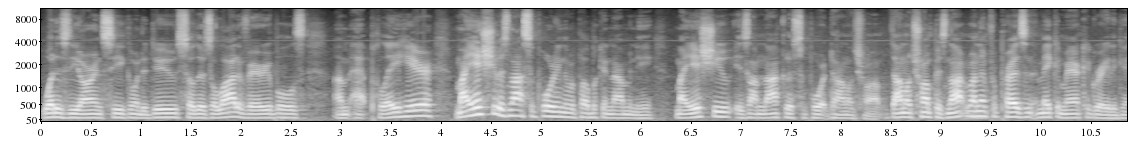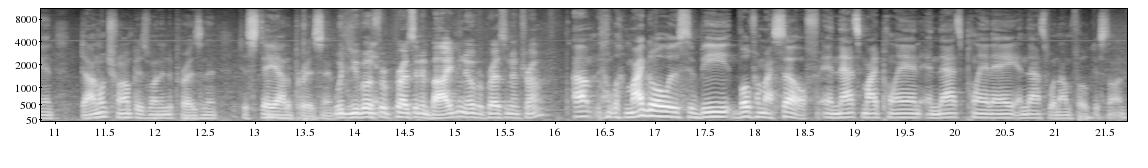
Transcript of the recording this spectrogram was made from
what is the RNC going to do? So there's a lot of variables um, at play here. My issue is not supporting the Republican nominee. My issue is I'm not going to support Donald Trump. Donald Trump is not running for president to make America great again. Donald Trump is running the president to stay out of prison. Would you vote for President Biden over President Trump? Um, look, my goal is to be vote for myself, and that's my plan, and that's Plan A, and that's what I'm focused on.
